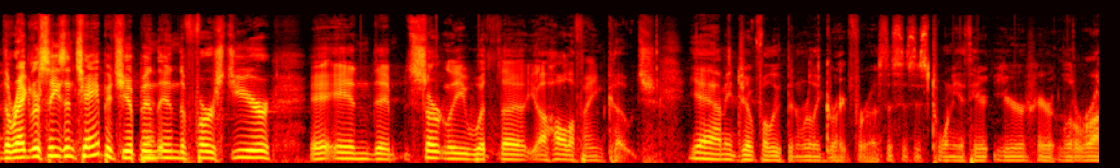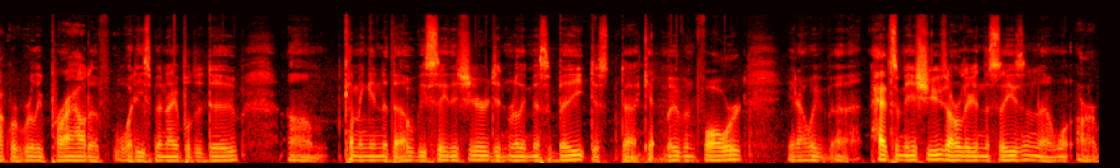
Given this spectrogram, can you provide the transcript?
the regular season championship in in the first year, and uh, certainly with a Hall of Fame coach. Yeah, I mean Joe Foley's been really great for us. This is his 20th year here at Little Rock. We're really proud of what he's been able to do. Um, coming into the OVC this year, didn't really miss a beat, just uh, kept moving forward. You know, we've uh, had some issues earlier in the season. Uh, our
